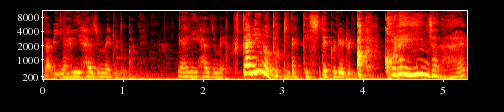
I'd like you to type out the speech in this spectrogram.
たらやり始めるとかね。やり始め2人の時だけしてくれる。あこれいいんじゃない？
